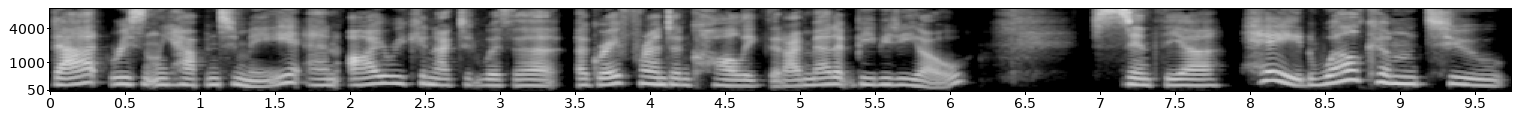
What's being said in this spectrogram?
That recently happened to me, and I reconnected with a, a great friend and colleague that I met at BBDO, Cynthia Haid. Welcome to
